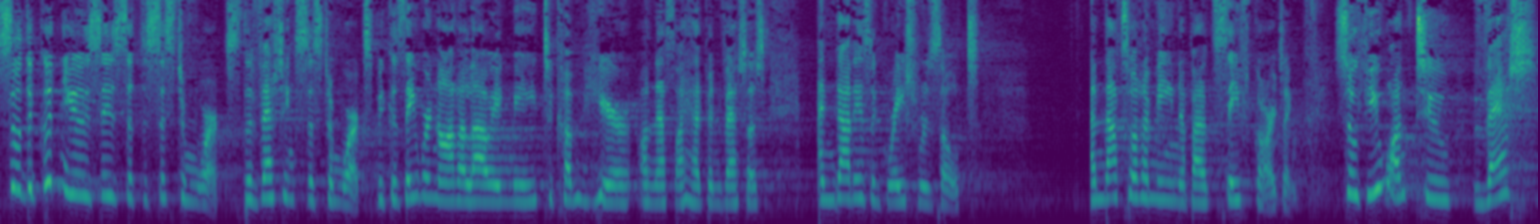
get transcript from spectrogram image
So the good news is that the system works. The vetting system works because they were not allowing me to come here unless I had been vetted. And that is a great result. And that's what I mean about safeguarding. So if you want to vet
